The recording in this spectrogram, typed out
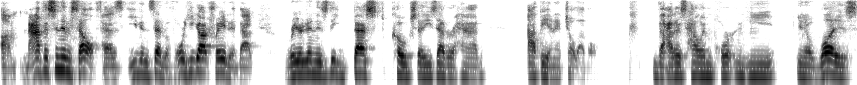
Um, Matheson himself has even said before he got traded that Reirden is the best coach that he's ever had at the NHL level. That is how important he, you know, was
